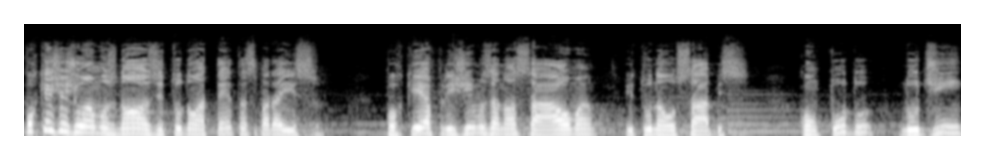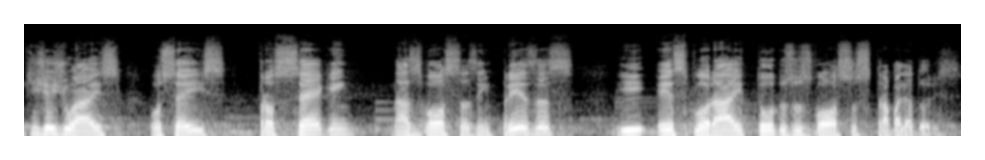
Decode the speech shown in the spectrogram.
Por que jejuamos nós e tu não atentas para isso? Porque afligimos a nossa alma e tu não o sabes. Contudo, no dia em que jejuais, vocês prosseguem nas vossas empresas e explorai todos os vossos trabalhadores.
